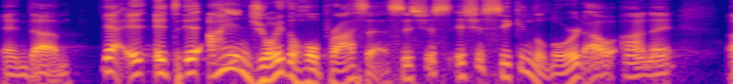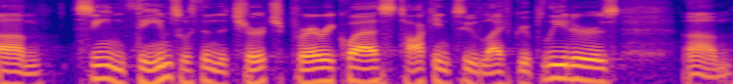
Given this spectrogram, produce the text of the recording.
And um, yeah, it, it, it, I enjoy the whole process. It's just it's just seeking the Lord out on it. Um, seeing themes within the church, prayer requests, talking to life group leaders, um,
